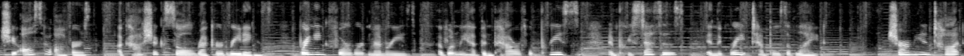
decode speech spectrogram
She also offers Akashic Soul Record readings, bringing forward memories of when we have been powerful priests and priestesses in the great temples of light. Charmian taught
